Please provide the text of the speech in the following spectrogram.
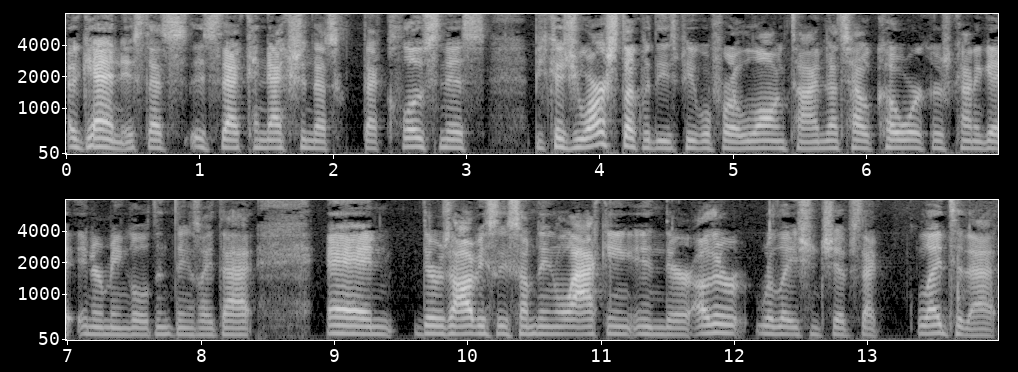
again it's that's it's that connection that's that closeness because you are stuck with these people for a long time. That's how coworkers kind of get intermingled and things like that. And there's obviously something lacking in their other relationships that led to that.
